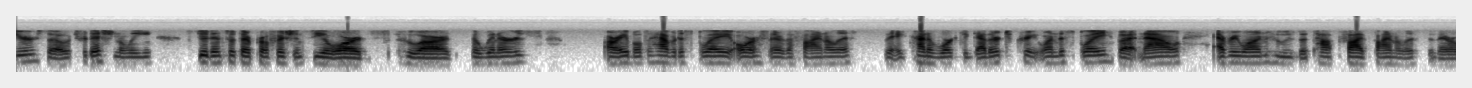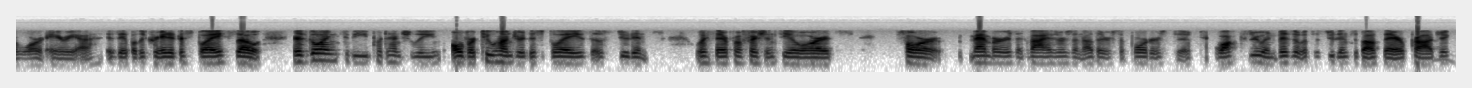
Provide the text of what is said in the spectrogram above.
year. So traditionally, students with their proficiency awards who are the winners are able to have a display, or if they're the finalists, they kind of work together to create one display. But now everyone who's the top five finalists in their award area is able to create a display. So there's going to be potentially over 200 displays of students with their proficiency awards for members, advisors, and other supporters to walk through and visit with the students about their projects.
